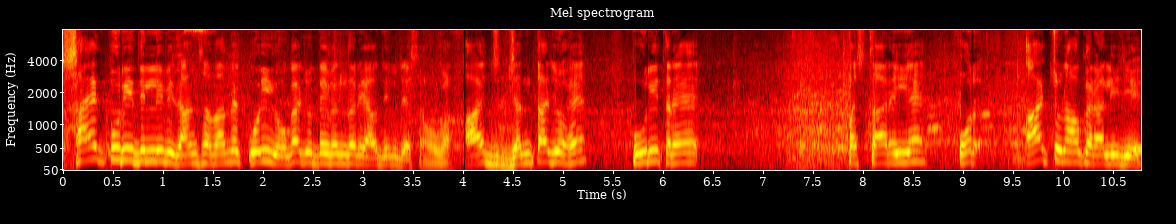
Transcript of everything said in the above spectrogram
शायद पूरी दिल्ली विधानसभा में कोई होगा जो देवेंद्र यादव जैसा होगा। आज जनता जो है पूरी तरह पछता रही है। और आज चुनाव करा लीजिए।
